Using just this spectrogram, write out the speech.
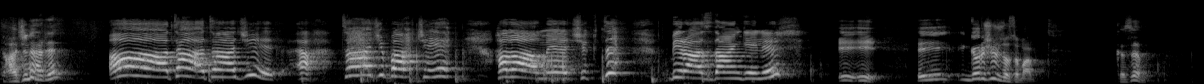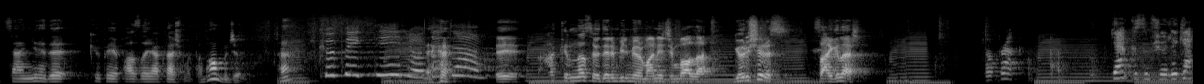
Taci nerede? Aa ta, Taci. Ah, Taci bahçeye hava almaya çıktı. Birazdan gelir. İyi iyi. İyi, görüşürüz o zaman. Kızım sen yine de köpeğe fazla yaklaşma tamam mı canım? Ha? Köpek değil o dedem. E, hakkını nasıl öderim bilmiyorum anneciğim valla. Görüşürüz. Saygılar. Toprak. Gel kızım şöyle gel.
